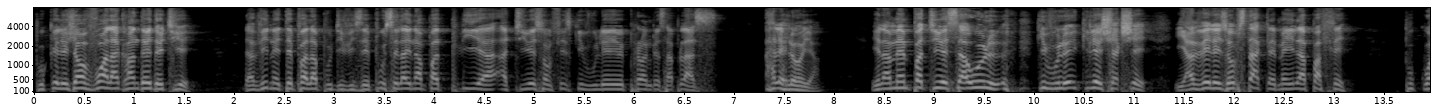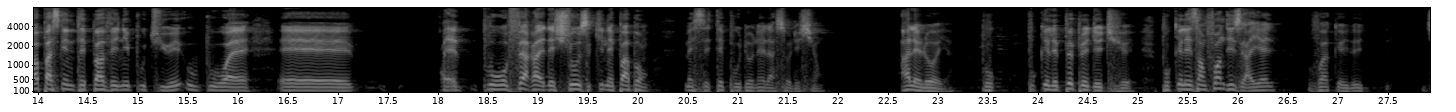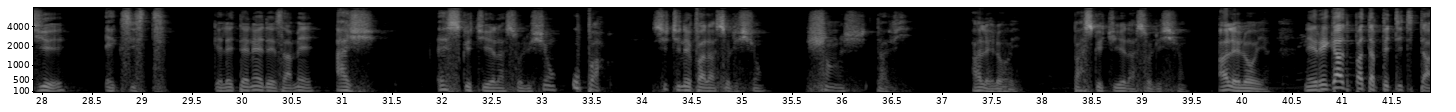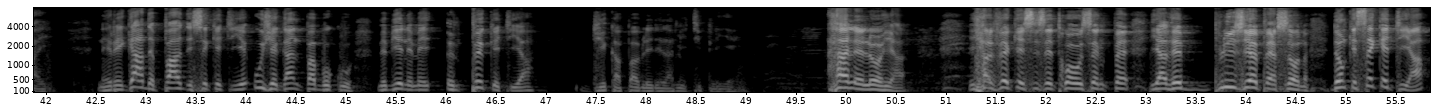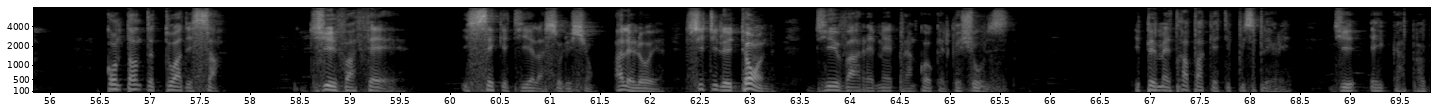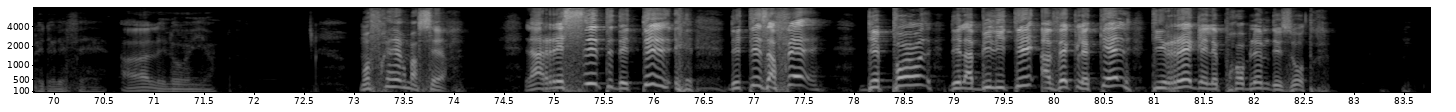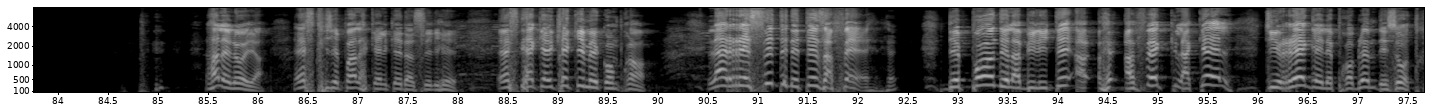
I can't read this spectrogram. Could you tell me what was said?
Pour que les gens voient la grandeur de Dieu. David n'était pas là pour diviser. Pour cela, il n'a pas plié à, tuer son fils qui voulait prendre sa place. Alléluia. Il n'a même pas tué Saoul qui, voulait, qui le cherchait. Il y avait les obstacles, mais il n'a pas fait. Pourquoi? Parce qu'il n'était pas venu pour tuer ou pour, euh, euh, pour faire des choses qui n'est pas bon. Mais c'était pour donner la solution. Alléluia. Pour, que le peuple de Dieu, pour que les enfants d'Israël voient que Dieu existe, que l'éternel des armées agit. Est-ce que tu es la solution ou pas? Si tu n'es pas la solution, change ta vie. Alléluia. Parce que tu es la solution. Alléluia. Ne regarde pas ta petite taille. Ne regarde pas de ce que tu es, où je ne gagne pas beaucoup. Mais bien aimé, un peu que tu as, Dieu est capable de la multiplier. Alléluia. Il y avait que si c'est trois ou cinq pains, il y avait plusieurs personnes. Donc ce que tu as, contente-toi de ça. Dieu va faire. Il sait que tu es la solution. Alléluia. Si tu le donnes, Dieu va remettre encore quelque chose. Il ne permettra pas que tu puisses pleurer. Dieu est capable de le faire. Alléluia. Mon frère, ma soeur, la réussite de tes, affaires dépend de l'habilité avec laquelle tu règles les problèmes des autres. Alléluia. Est-ce que je parle à quelqu'un dans ce lieu? Est-ce qu'il y a quelqu'un qui me comprend? La réussite de tes affaires dépend de l'habilité avec laquelle tu règles les problèmes des autres.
